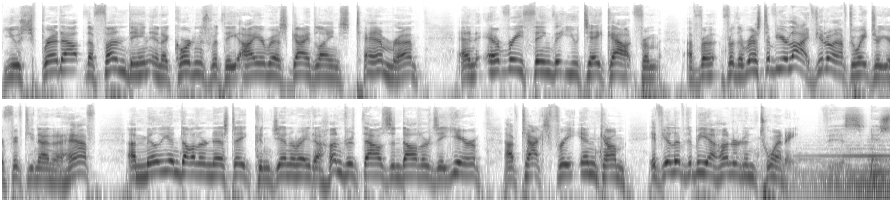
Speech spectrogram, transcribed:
You spread out the funding in accordance with the IRS guidelines TAMRA and everything that you take out from uh, for, for, the rest of your life. You don't have to wait till you're 59 and a half. A million dollar nest egg can generate $100,000 a year of tax-free income if you live to be 120. This is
